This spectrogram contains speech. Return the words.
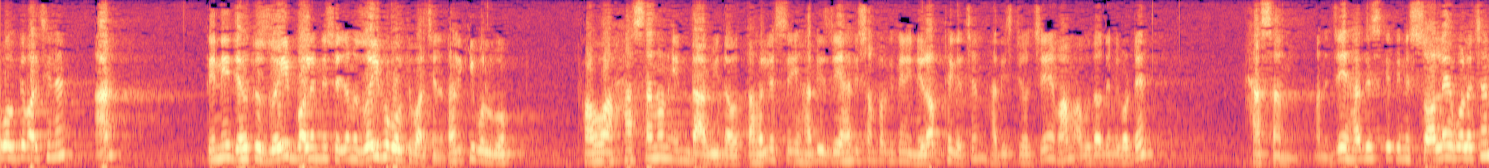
বলতে পারছি না, আর তিনি যেহেতু বলেননি, সেজন্য বলতে পারছি না। তাহলে কি বলব? হাসানুন ইন তাহলে সেই যে সম্পর্কে তিনি নীরব থেকেছেন, হাদিসটি হচ্ছে ইমাম আবু দাউদের নিকটে হাসান। মানে যে হাদিসকে তিনি সলেহ বলেছেন,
